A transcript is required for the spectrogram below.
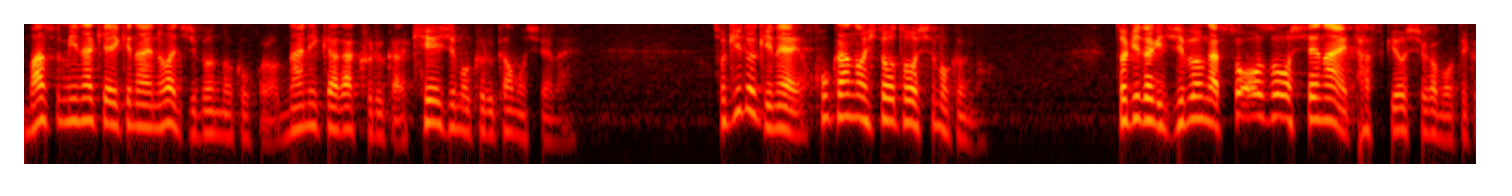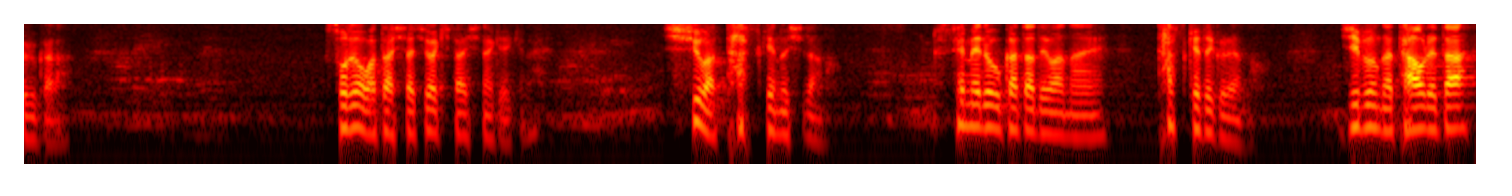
まず見なきゃいけないのは自分の心。何かが来るから、刑事も来るかもしれない。時々ね、他の人を通しても来るの？時々自分が想像してない助けを主が持ってくるから。それを私たちは期待しなきゃいけない。主は助け主なの。責めるお方ではない。助けてくれるの。自分が倒れた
